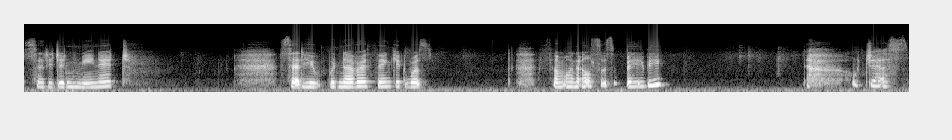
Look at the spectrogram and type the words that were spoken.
Said he didn't mean it. Said he would never think it was someone else's baby. Oh, Jess.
